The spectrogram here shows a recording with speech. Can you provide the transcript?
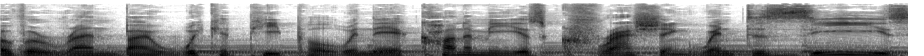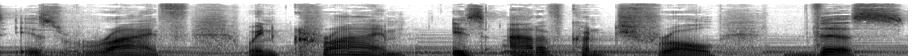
overrun by wicked people, when the economy is crashing, when disease is rife, when crime is out of control. This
